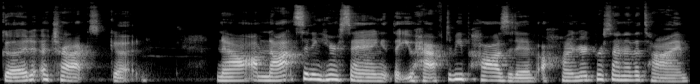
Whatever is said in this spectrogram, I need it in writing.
Good attracts good. Now, I'm not sitting here saying that you have to be positive 100% of the time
